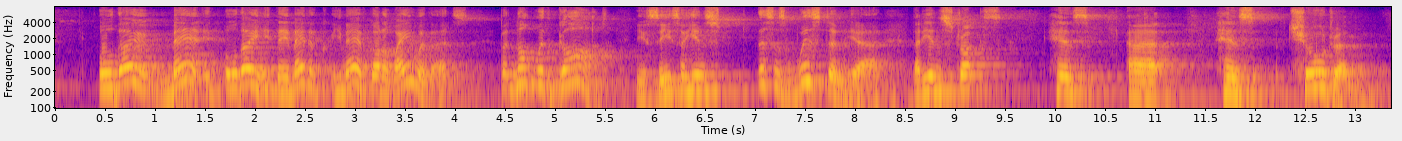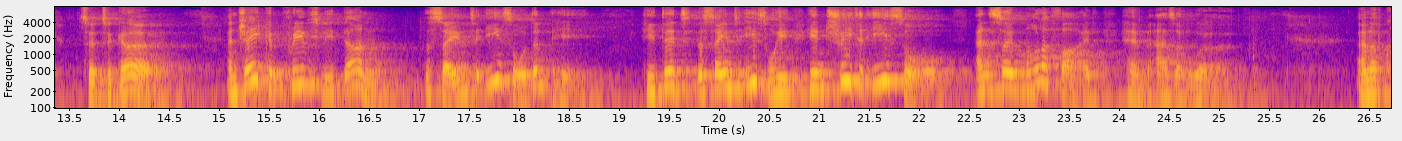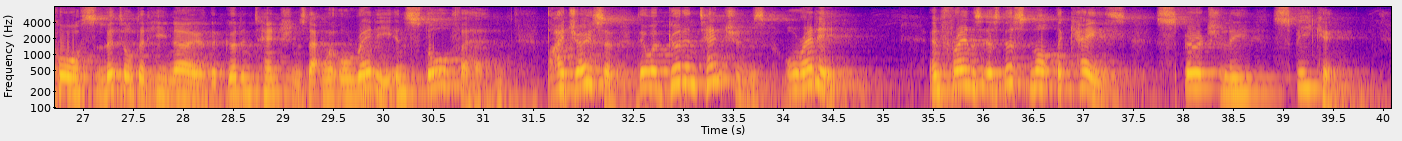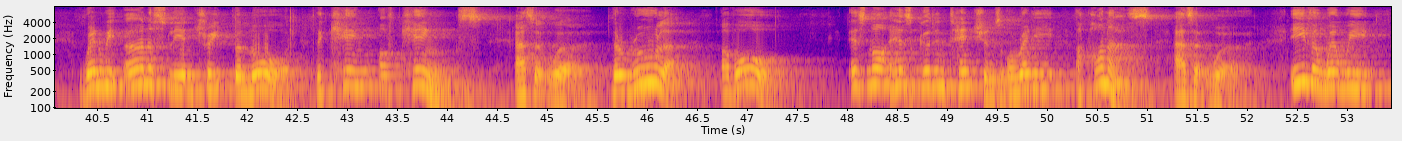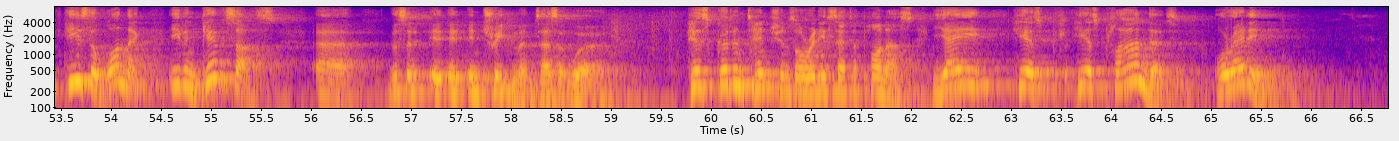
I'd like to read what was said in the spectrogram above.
although, may, although he, they may have, he may have got away with it, but not with God, you see. So he, this is wisdom here that he instructs his, uh, his children to, to go. And Jacob previously done the same to Esau, didn't he? He did the same to Esau. He, he entreated Esau and so mollified him, as it were. And of course, little did he know the good intentions that were already in store for him by Joseph. There were good intentions already. And friends, is this not the case, spiritually speaking? When we earnestly entreat the Lord, the King of kings, as it were, the ruler of all, is not his good intentions already upon us, as it were? Even when we, he's the one that even gives us uh, this entreatment, as it were. His good intentions already set upon us. Yea, he has, he has planned it already.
